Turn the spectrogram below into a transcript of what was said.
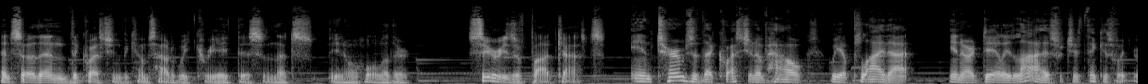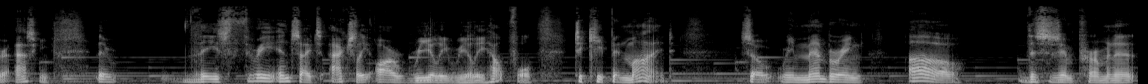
and so then the question becomes, how do we create this? And that's you know a whole other series of podcasts. In terms of that question of how we apply that in our daily lives, which I think is what you're asking, there these three insights actually are really, really helpful to keep in mind. So remembering, oh, this is impermanent.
